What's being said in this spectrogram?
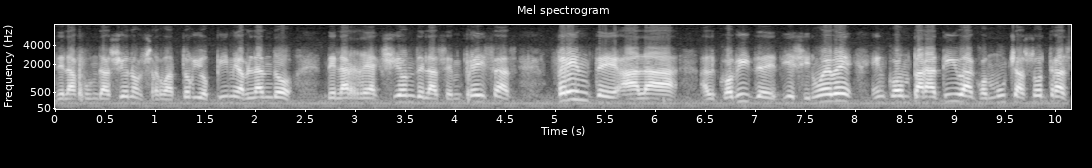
de la Fundación Observatorio PYME, hablando de la reacción de las empresas frente a la, al COVID-19 en comparativa con muchas otras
